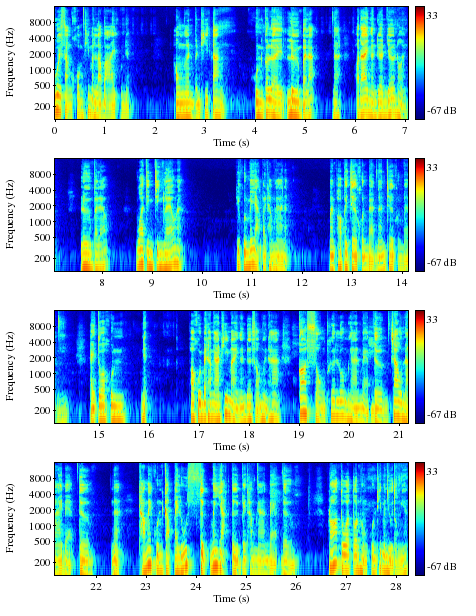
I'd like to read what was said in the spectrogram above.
ด้วยสังคมที่มันระบายคุณเนี่ย เอาเงินเป็นที่ตั้ง คุณก็เลยลืมไปล้วนะพอได้เงินเดือนเยอะหน่อย ลืมไปแล้ว ว่าจริง ๆ แล้วนะที่คุณไม่อยากไปทำงานอะ่ะ มันเพราะไปเจอคนแบบนั้นเจอคนแบบนี้ ไอตัวคุณเนี่ย พอคุณไปทำงานที่ใหม่เงินเดือนสองหมื่นห้าก็ส่งเพื่อนร่วมงานแบบเดิม เจ้านายแบบเดิมนะทำให้คุณกลับไปรู้สึกไม่อยากตื่นไปทำงานแบบเดิม เพราะตัวตนของคุณที่มันอยู่ตรงเนี้ย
